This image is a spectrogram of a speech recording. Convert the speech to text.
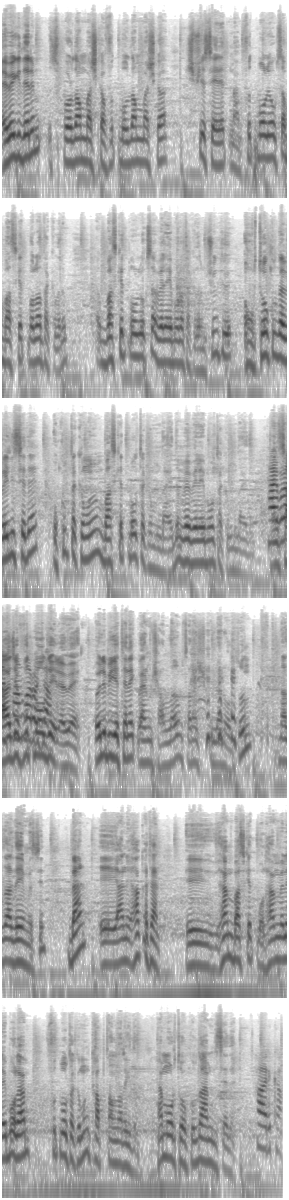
Eve giderim spordan başka, futboldan başka hiçbir şey seyretmem. Futbol yoksa basketbola takılırım. Basketbol yoksa voleybola takılırım. Çünkü ortaokulda ve lisede okul takımının basketbol takımındaydım ve voleybol takımındaydım. Her branştan sadece futbol hocam. değil evet. Öyle bir yetenek vermiş Allah'ım sana şükürler olsun. Nazar değmesin. Ben e, yani hakikaten e, hem basketbol hem voleybol hem futbol takımının kaptanlarıydım. Hem ortaokulda hem lisede. Harika.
